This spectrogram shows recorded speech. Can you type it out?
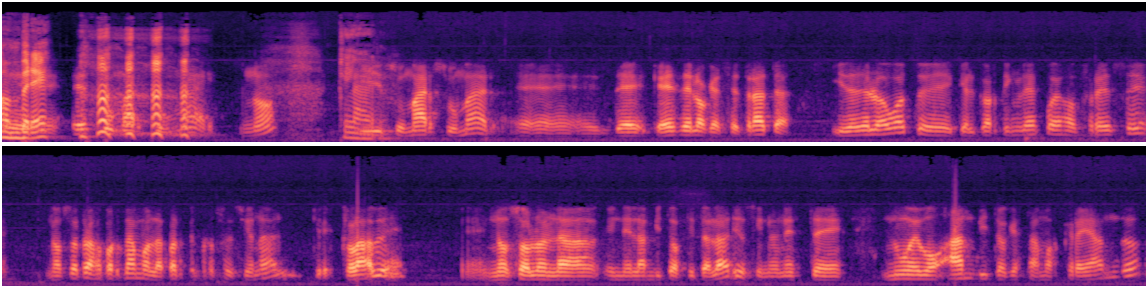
Hombre. Eh, es sumar, sumar, ¿no? Claro. Y sumar, sumar, eh, de, que es de lo que se trata. Y desde luego que el Corte Inglés pues ofrece, nosotros aportamos la parte profesional, que es clave, eh, no solo en, la, en el ámbito hospitalario, sino en este nuevo ámbito que estamos creando,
